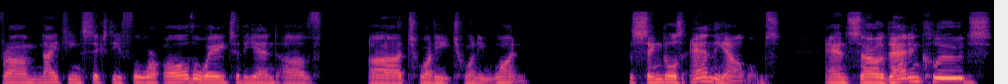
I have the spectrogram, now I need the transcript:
from 1964 all the way to the end of uh, 2021, the singles and the albums. And so that includes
